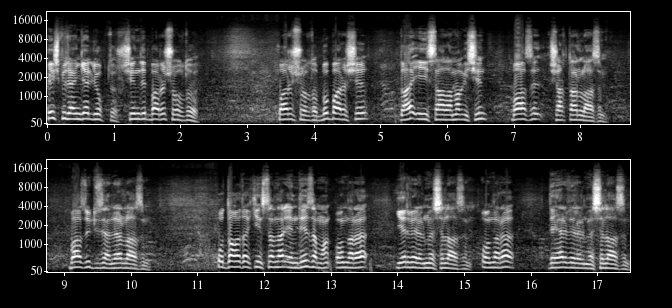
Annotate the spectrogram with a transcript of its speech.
hiçbir engel yoktur. Şimdi barış oldu. Barış oldu. Bu barışı daha iyi sağlamak için bazı şartlar lazım. Bazı düzenler lazım. O dağdaki insanlar indiği zaman onlara yer verilmesi lazım. Onlara değer verilmesi lazım.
